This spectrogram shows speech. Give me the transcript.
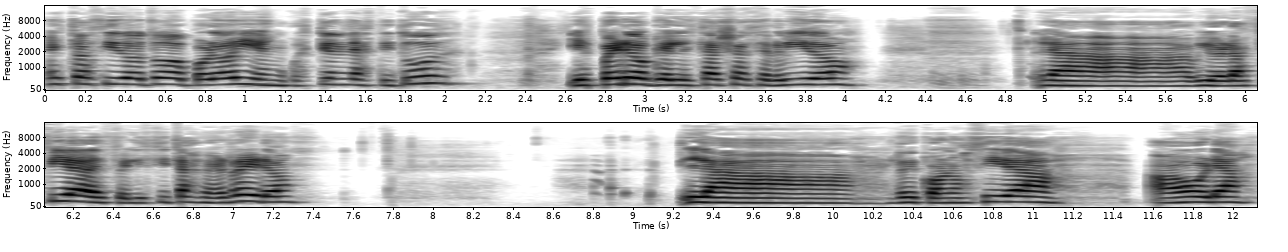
esto ha sido todo por hoy en cuestión de actitud y espero que les haya servido la biografía de Felicitas Guerrero, la reconocida ahora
